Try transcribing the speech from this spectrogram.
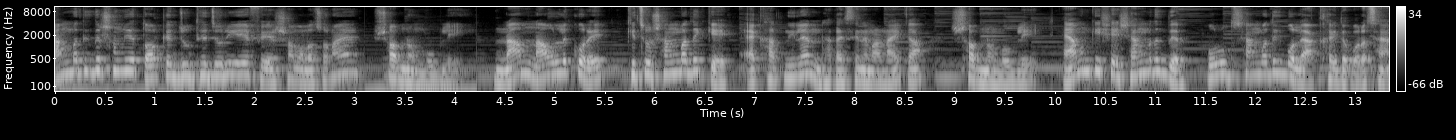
সাংবাদিকদের সঙ্গে তর্কের যুদ্ধে জড়িয়ে ফের সমালোচনায় শবনম বুবলি। নাম না উল্লেখ করে কিছু সাংবাদিককে এক হাত নিলেন ঢাকায় সিনেমার নায়িকা শবনম বুবলি। এমনকি সেই সাংবাদিকদের হলুদ সাংবাদিক বলে আখ্যায়িত করেছেন।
